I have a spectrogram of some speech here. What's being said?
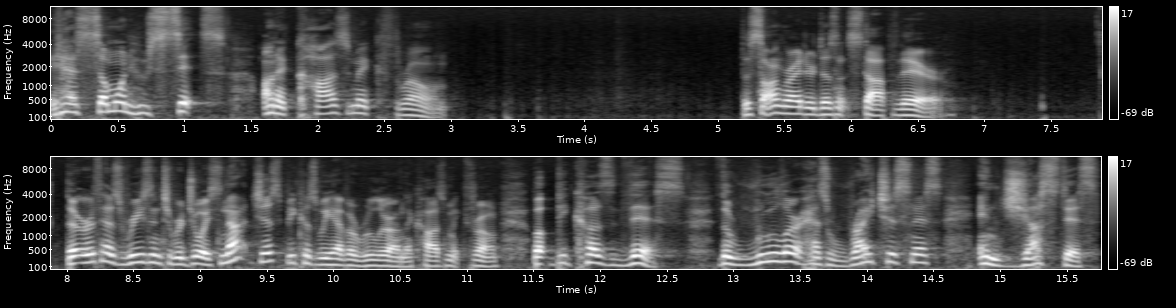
it has someone who sits on a cosmic throne. The songwriter doesn't stop there. The earth has reason to rejoice, not just because we have a ruler on the cosmic throne, but because this, the ruler has righteousness and justice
